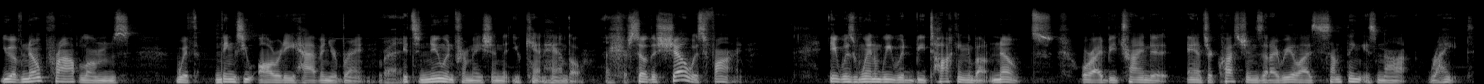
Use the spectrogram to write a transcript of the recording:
you have no problems with things you already have in your brain. Right. It's new information that you can't handle. So the show was fine. It was when we would be talking about notes or I'd be trying to answer questions that I realized something is not right.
